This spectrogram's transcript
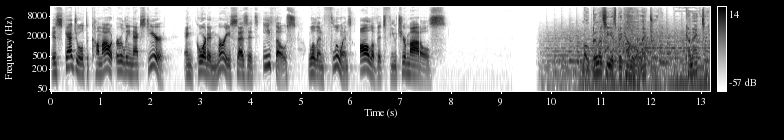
is scheduled to come out early next year, and Gordon Murray says its ethos will influence all of its future models. Mobility is becoming electric, connected,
